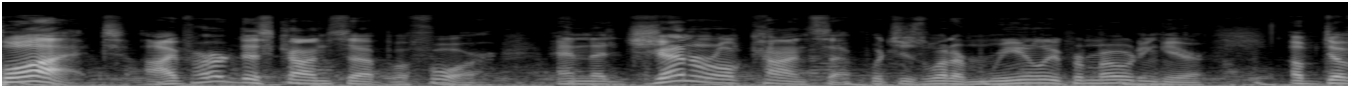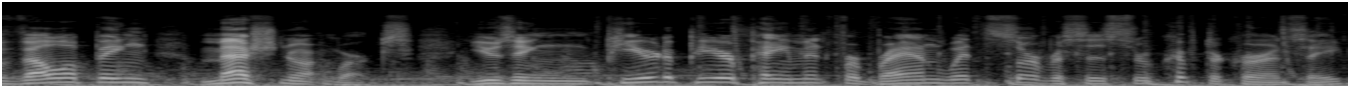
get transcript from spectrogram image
but I've heard this concept before. And the general concept, which is what I'm really promoting here, of developing mesh networks using peer-to-peer -peer payment for bandwidth services through cryptocurrency,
